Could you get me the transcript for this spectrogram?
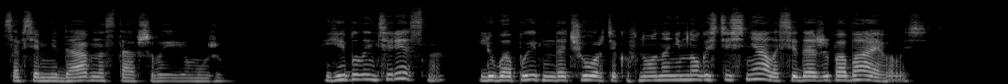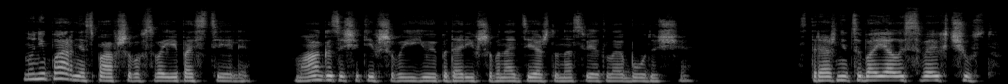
совсем недавно ставшего ее мужем. Ей было интересно, любопытно до чертиков, но она немного стеснялась и даже побаивалась но не парня, спавшего в своей постели, мага, защитившего ее и подарившего надежду на светлое будущее. Стражница боялась своих чувств.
